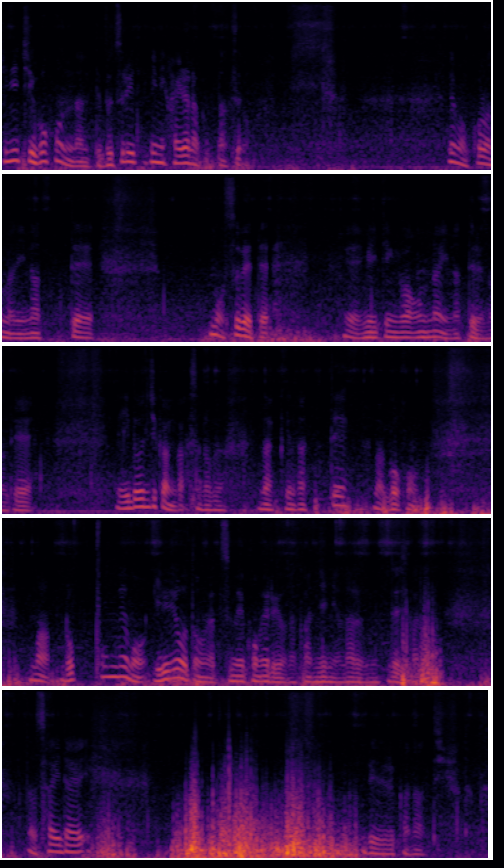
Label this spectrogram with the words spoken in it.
1日5本なんて物理的に入らなかったんですよ。でもコロナになってもう全て、えーミーティングはオンラインになってるので移動時間がその分なくなって、まあ、5本。まあ6本目も入れようと思えば詰め込めるような感じにはなるんですかね。最大入れれるかなっていうような感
